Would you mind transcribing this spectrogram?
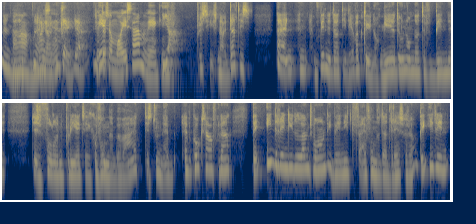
En, ah, nou, mooi dacht, okay, ja, Weer zo'n mooie samenwerking. Ja, precies. Nou, dat is... Nou, en, en binnen dat idee, wat kun je nog meer doen om dat te verbinden? Dus het volgende project is gevonden en bewaard. Dus toen heb, heb ik ook zelf gedaan. Bij iedereen die er langs woont, ik weet niet, 500 adressen of zo. Bij iedereen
